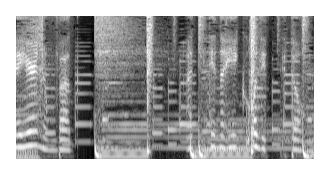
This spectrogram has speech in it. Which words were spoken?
layer ng bag. At tinahi ko ulit ito.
